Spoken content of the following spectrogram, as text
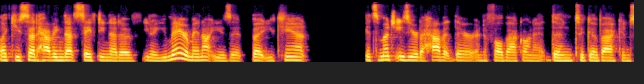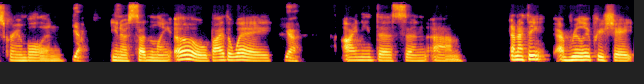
like you said, having that safety net of, you know, you may or may not use it, but you can't it's much easier to have it there and to fall back on it than to go back and scramble and yeah. you know suddenly oh by the way yeah. I need this and um and i think i really appreciate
